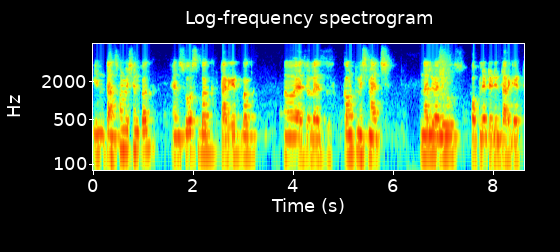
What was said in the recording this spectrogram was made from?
in transformation bug and source bug target bug uh, as well as count mismatch null values populated in target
